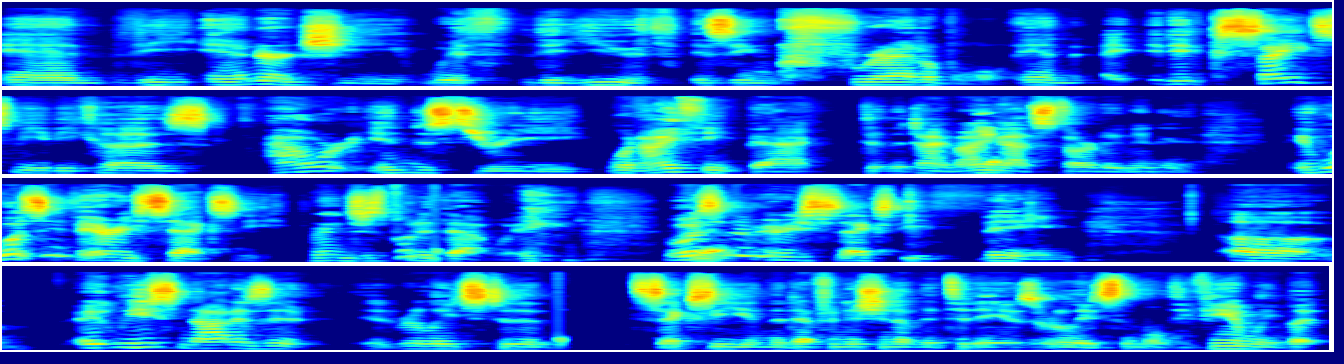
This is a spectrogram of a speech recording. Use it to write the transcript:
And the energy with the youth is incredible. And it excites me because our industry, when I think back to the time I got started in it, it wasn't very sexy. Just put it that way. It wasn't yeah. a very sexy thing. Um, at least not as it, it relates to sexy and the definition of it today as it relates to the multifamily. But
